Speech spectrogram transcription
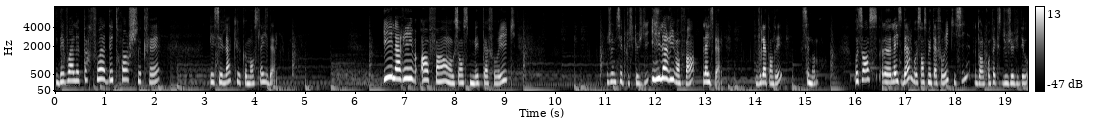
dévoilent parfois d'étranges secrets et c'est là que commence l'iceberg. Il arrive enfin au sens métaphorique. Je ne sais plus ce que je dis. Il arrive enfin l'iceberg. Vous l'attendez C'est le moment. Au sens euh, l'iceberg, au sens métaphorique ici, dans le contexte du jeu vidéo,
